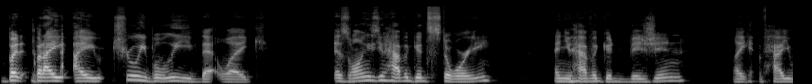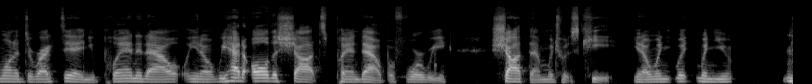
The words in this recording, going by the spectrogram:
but but i i truly believe that like as long as you have a good story and you have a good vision like of how you want to direct it and you plan it out you know we had all the shots planned out before we shot them which was key you know when when, when you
